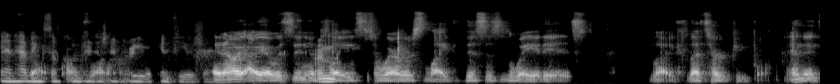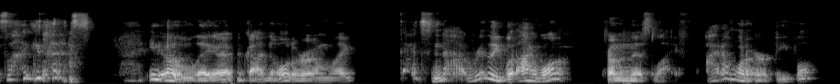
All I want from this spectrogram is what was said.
and having Yeah, some caused a lot of compassion for your confusion. And I, I was in a I'm- place to where it was like, this is the way it is. Like, let's hurt people. And it's like, that's, you know, like I've gotten older. I'm like, that's not really what I want from this life. I don't want to hurt people.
